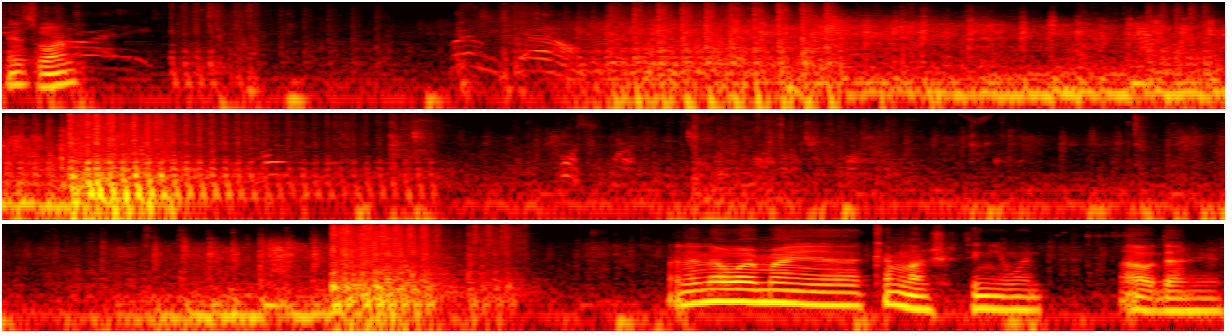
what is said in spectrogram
There's one. I don't know where my uh, chem launcher thingy went. Oh, down here.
